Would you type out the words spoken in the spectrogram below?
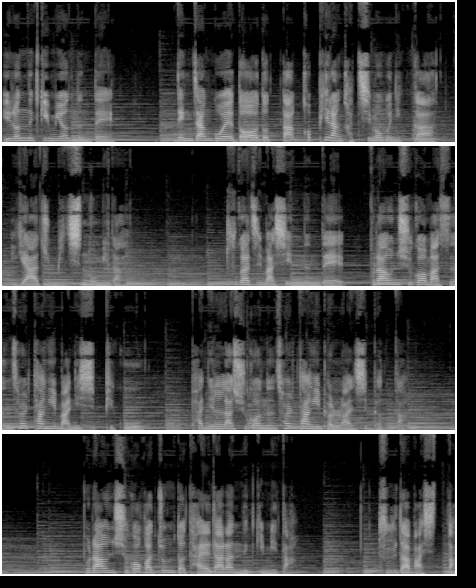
이런 느낌이었는데 냉장고에 넣어뒀다 커피랑 같이 먹으니까 이게 아주 미친놈이다. 두 가지 맛이 있는데 브라운 슈거 맛은 설탕이 많이 씹히고 바닐라 슈거는 설탕이 별로 안 씹혔다. 브라운 슈거가 좀 더 달달한 느낌이다. 둘 다 맛있다.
